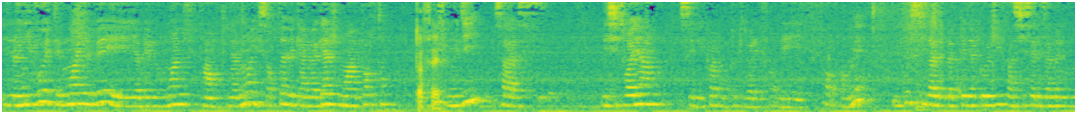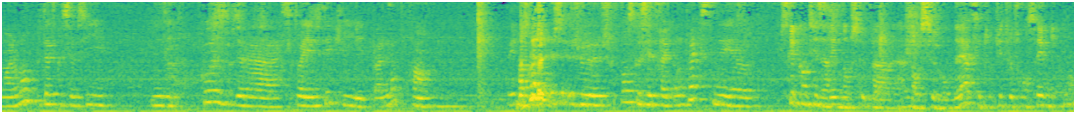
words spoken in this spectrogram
le niveau était moins élevé et il y avait moins de, enfin, finalement, ils sortaient avec un bagage moins important. Tout à fait. Je me dis, ça, les citoyens, c'est l'école un peu qui doit les, les former. Du coup, si la, la pédagogie, enfin, si ça les amène moins loin, peut-être que c'est aussi une des causes de la citoyenneté qui n'est pas là. Enfin, après, je, je- je pense que c'est très complexe, mais. euh, Parce que quand ils arrivent dans le, enfin, dans le secondaire, c'est tout de suite le français uniquement.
